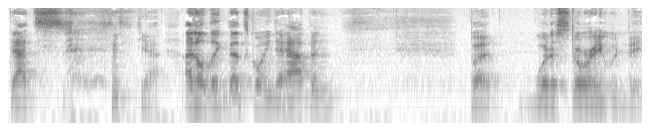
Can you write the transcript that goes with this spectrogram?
that's yeah. I don't think that's going to happen, but what a story it would be.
